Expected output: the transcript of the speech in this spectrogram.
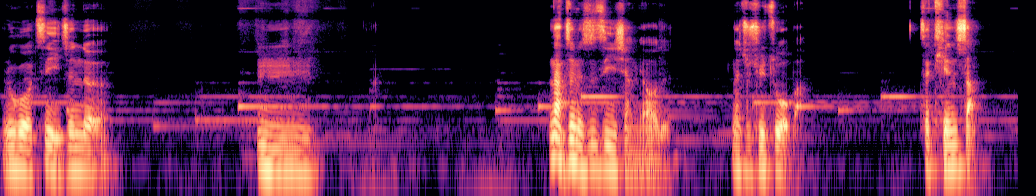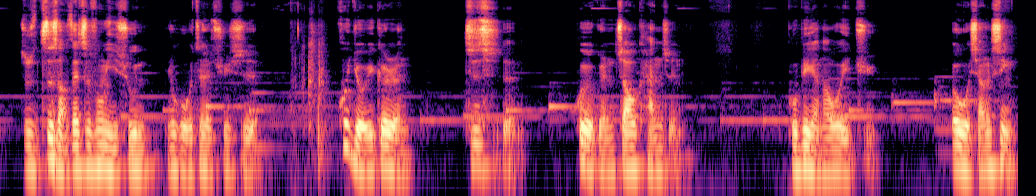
如果自己真的，嗯，那真的是自己想要的，那就去做吧，在天上。就是至少在这封遗书，如果我真的去世，会有一个人支持着你，会有个人照看着你，不必感到畏惧。而我相信，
